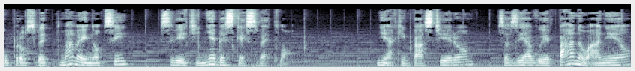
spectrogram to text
Uprostred tmavej noci svieti nebeské svetlo. Nejakým pastierom sa zjavuje pánov aniel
